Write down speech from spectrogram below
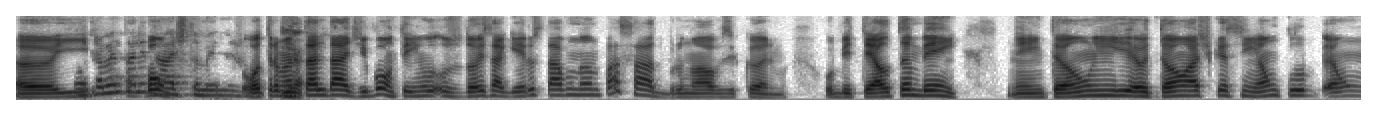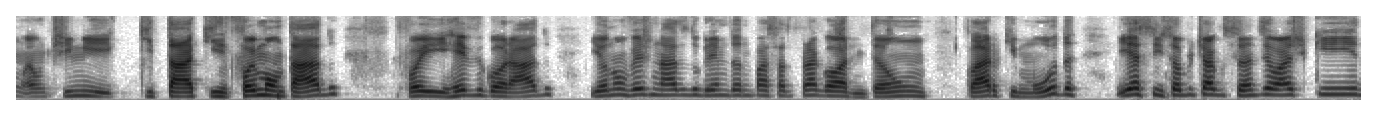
Uh, e, outra mentalidade bom, também, né? Outra mentalidade. E, bom, tem os dois zagueiros estavam no ano passado, Bruno Alves e Cânimo. O Bitelo também. Então, e, então acho que assim é um clube, é um, é um time que tá que foi montado, foi revigorado e eu não vejo nada do Grêmio do ano passado para agora. Então, claro que muda. E assim, sobre o Thiago Santos, eu acho que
